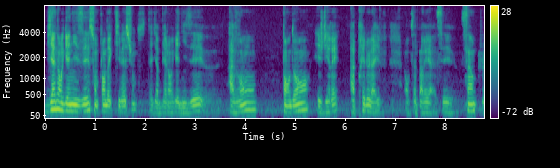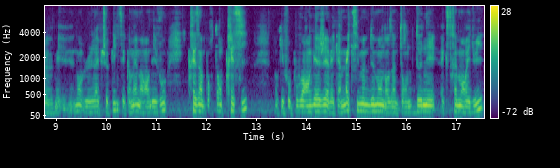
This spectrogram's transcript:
bien organiser son plan d'activation, c'est-à-dire bien organiser euh, avant, pendant et je dirais après le live. Alors ça paraît assez simple, mais non, le live shopping, c'est quand même un rendez-vous très important, précis, donc il faut pouvoir engager avec un maximum de monde dans un temps donné extrêmement réduit.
